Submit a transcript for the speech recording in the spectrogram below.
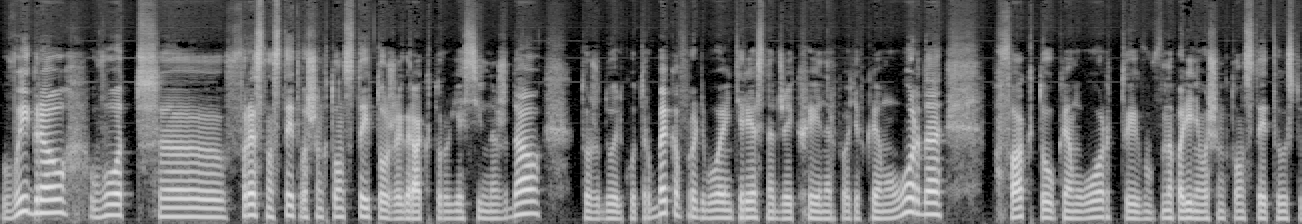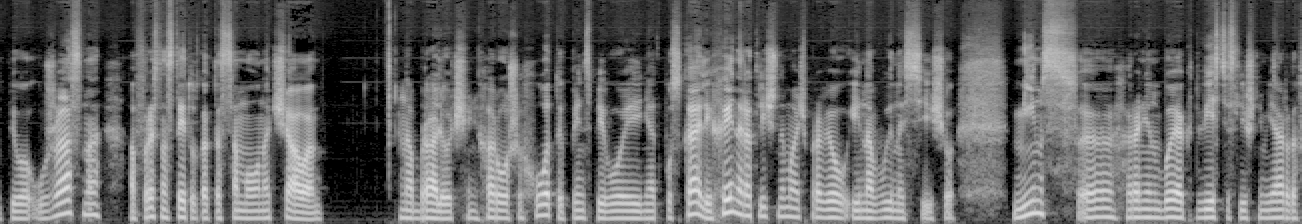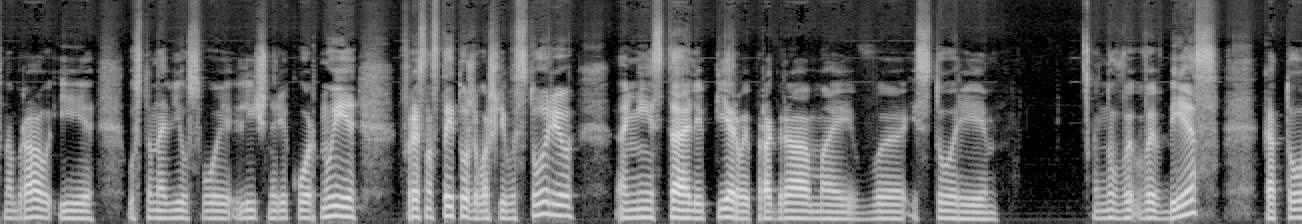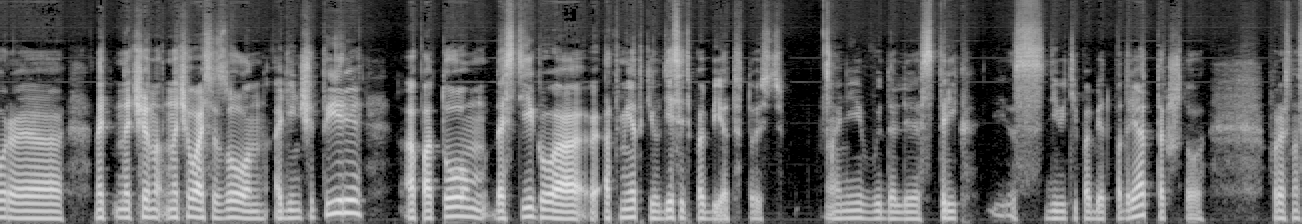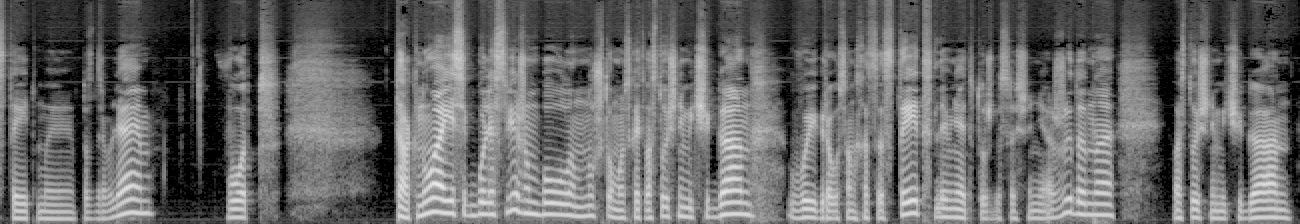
выиграл. Вот Фресно Стейт, Вашингтон Стейт тоже игра, которую я сильно ждал. Тоже дуэль квотербеков вроде была интересная. Джейк Хейнер против Кэма Уорда. По факту Кэм Уорд и в нападении Вашингтон Стейт выступила ужасно, а Фресно Стейт тут как-то с самого начала набрали очень хороший ход, и, в принципе, его и не отпускали. Хейнер отличный матч провел, и на выносе еще Мимс, э, раннинбэк, 200 с лишним ярдов набрал и установил свой личный рекорд. Ну и Фресно Стейт тоже вошли в историю. Они стали первой программой в истории ну, в, в FBS, которая начала сезон 1-4, а потом достигла э, отметки в 10 побед. То есть они выдали streak с 9 побед подряд, так что Фресно Стейт мы поздравляем. Вот. Так, ну а если к более свежим боулам, ну что можно сказать, Восточный Мичиган выиграл Сан-Хосе Стейт. Для меня это тоже достаточно неожиданно. Восточный Мичиган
